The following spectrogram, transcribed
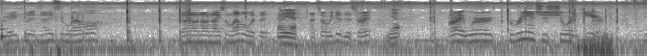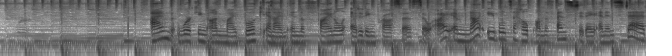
Ready? Put it nice and level. No, no, no, and level with it. Oh yeah. That's why we did this, right? Yeah. All right, we're three inches short here. Where? I'm working on my book and I'm in the final editing process, so I am not able to help on the fence today, and instead,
